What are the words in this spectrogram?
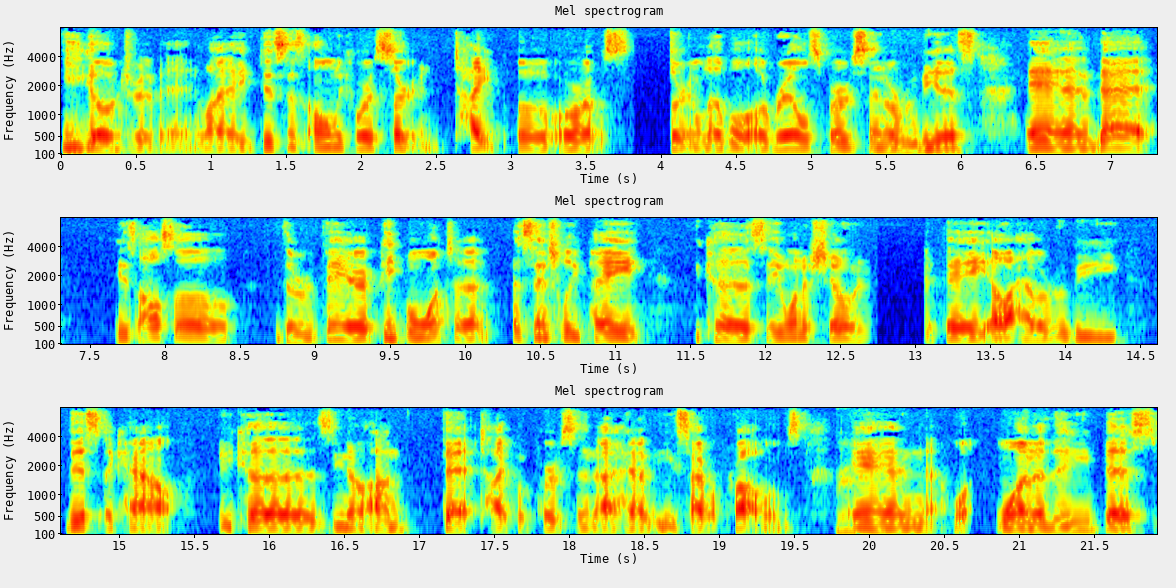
ego driven. Like this is only for a certain type of or a certain level of Rails person or Rubyist, and that is also the their people want to essentially pay because they want to show that they oh I have a Ruby this account because you know I'm that type of person. I have these type of problems. Right. And w- one of the best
